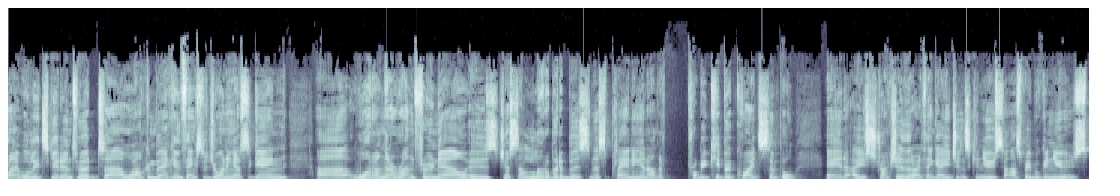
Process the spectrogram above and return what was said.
right, well, let's get into it. Uh, welcome back and thanks for joining us again. Uh, what I'm going to run through now is just a little bit of business planning, and I'm going to probably keep it quite simple and a structure that I think agents can use, salespeople can use.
